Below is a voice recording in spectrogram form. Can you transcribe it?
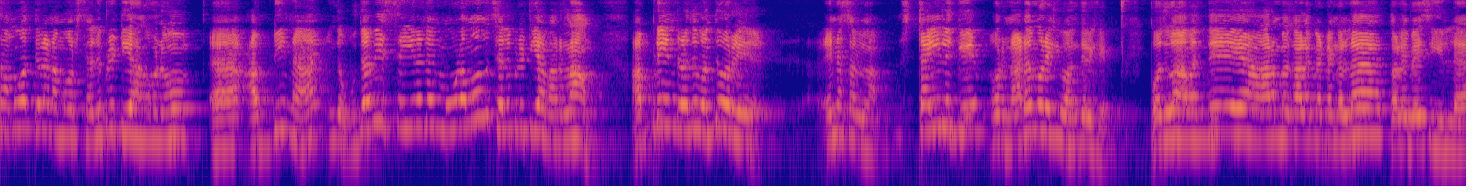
சமூகத்தில் நம்ம ஒரு செலிபிரிட்டி ஆகணும் அப்படின்னா இந்த உதவி செய்கிறதன் மூலமும் செலிபிரிட்டியாக வரலாம். அப்படின்றது வந்து ஒரு என்ன சொல்லலாம் ஸ்டைலுக்கு ஒரு நடைமுறைக்கு வந்திருக்கு. பொதுவாக வந்து ஆரம்ப காலகட்டங்களில் தொலைபேசி இல்லை.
